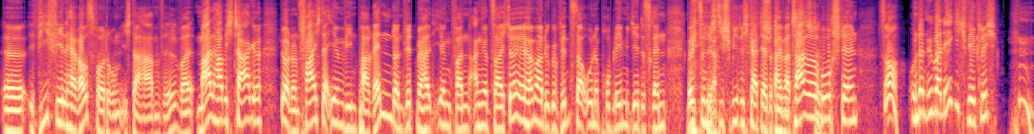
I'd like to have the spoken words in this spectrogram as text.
äh, wie viel Herausforderungen ich da haben will. Weil mal habe ich Tage, ja, dann fahre ich da irgendwie ein paar Rennen, dann wird mir halt irgendwann angezeigt, hey, hör mal, du gewinnst da ohne Probleme jedes Rennen. Möchtest du nicht ja. die Schwierigkeit der stimmt, drei Vatare stimmt. hochstellen? So, und dann überlege ich wirklich, hm,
